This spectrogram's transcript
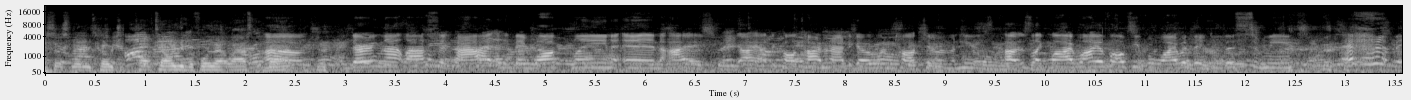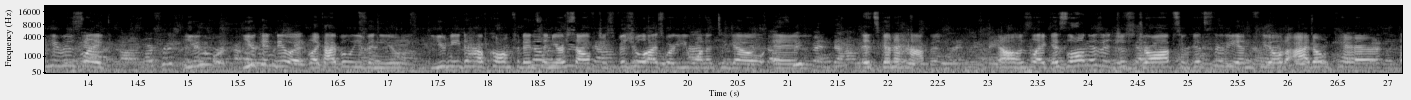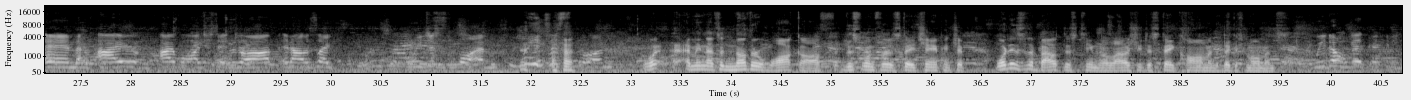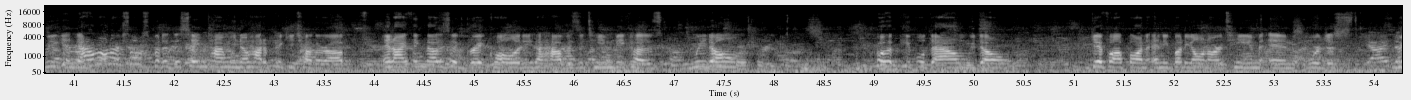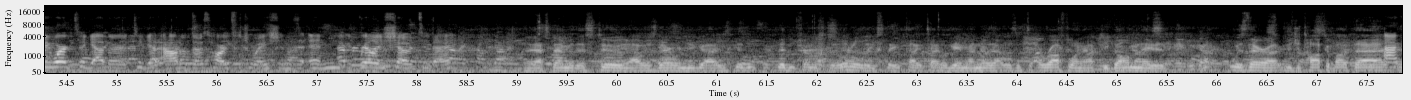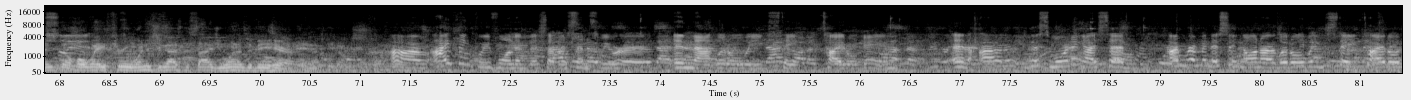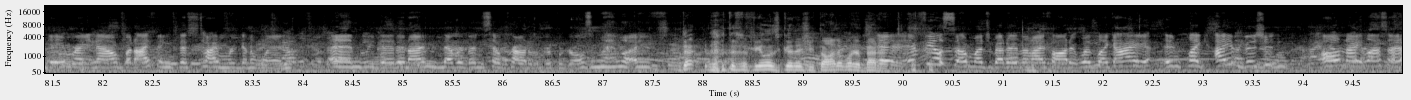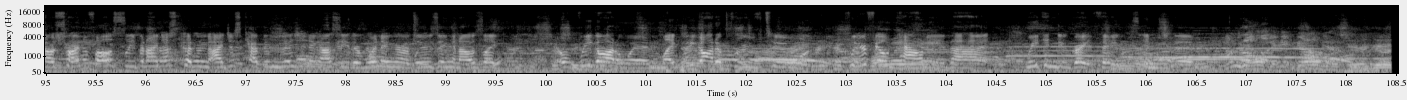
process? What did coach tell you before that last at bat? Uh, during that last at bat, they walked lane, and I I had to call time, and I had to go and talk to him, and he was I was like, why why of all people, why would they do this to me? And he was like, you you can do it. Like I believe in you. You need to have confidence in yourself. Just visualize where you want it to go, and it's gonna happen. And I was like, as long as it just drops or gets through the infield, I don't care. And I I watched it drop, and I was like, we just won. We just won. What I mean, that's another walk off. This one for the state championship. What is it about this team that allows you to stay calm in the biggest moments? We don't get we get down on ourselves, but at the same time, we know how to pick each other up. And I think that is a great quality to have as a team because we don't put people down. We don't give up on anybody on our team and we're just we work together to get out of those hard situations and it really showed today. I asked Emma this too. You know, I was there when you guys didn't didn't finish the Little League state title game. I know that was a, rough one after you dominated. Was there? A, did you talk about that Actually, the whole way through? When did you guys decide you wanted to be here? Um, I think we've wanted this ever since we were in that Little League state title game. And uh, this morning I said, I'm reminiscing on our Little League state title game right now, but I think this time we're going to win. And we did, and I've never been so proud of a group of girls in my life. Does it feel as good as you thought it would or better? It, it feels so much better than I thought it would. Like I, like I envisioned all night last night, I was trying to fall asleep and I just couldn't, I just kept envisioning us either winning or losing and I was like, we gotta win. Like we gotta prove to Clearfield County that we can do great things and we did. Very good.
